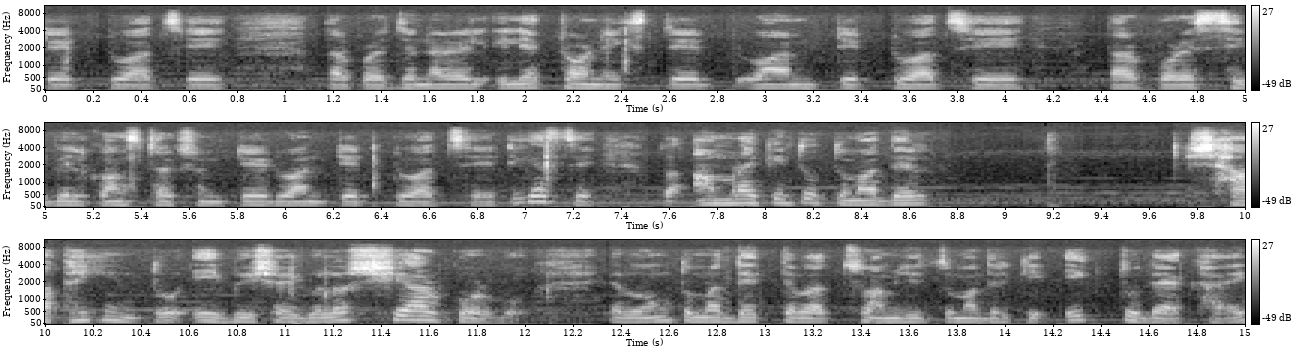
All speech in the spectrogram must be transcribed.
টেড টু আছে, তারপরে জেনারেল ইলেকট্রনিক্স টেড ওয়ান টেড টু আছে, তারপরে সিভিল কনস্ট্রাকশন টেড ওয়ান টেড টু আছে, ঠিক আছে? তো আমরা কিন্তু তোমাদের সাথে কিন্তু এই বিষয়গুলো শেয়ার করব। এবং তোমরা দেখতে পাচ্ছ, আমি যদি তোমাদেরকে একটু দেখাই,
